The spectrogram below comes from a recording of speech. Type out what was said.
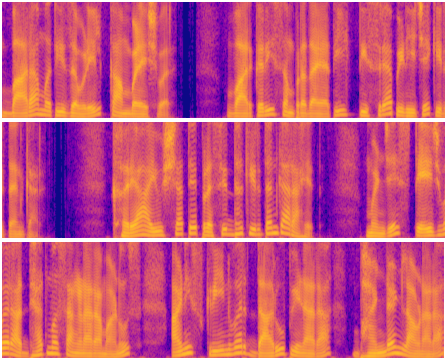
बारामतीजवळील कांबळेश्वर. वारकरी संप्रदायातील तिसऱ्या पिढीचे कीर्तनकार. खऱ्या आयुष्यात ते प्रसिद्ध कीर्तनकार आहेत. म्हणजे स्टेजवर अध्यात्म सांगणारा माणूस आणि स्क्रीनवर दारू पिणारा भांडण लावणारा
